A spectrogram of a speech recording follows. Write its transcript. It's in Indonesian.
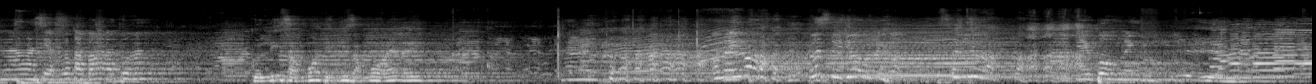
Nah, siap lu tabang ratu ha. Kuli semua, tinggi semua ya lagi Hai. Om Lenggo, lu setuju Om Lenggo? Setuju lah Heboh Om Lenggo. Iya, iya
